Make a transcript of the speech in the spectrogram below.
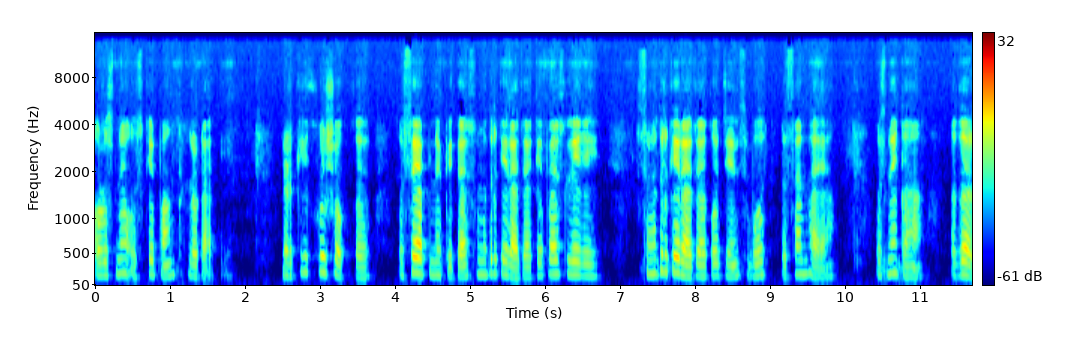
और उसने उसके पंख लौटा दिए। लड़की खुश होकर उसे अपने पिता समुद्र के राजा के पास ले गई। समुद्र के राजा को जेम्स बहुत पसंद आया। उसने कहा, अगर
